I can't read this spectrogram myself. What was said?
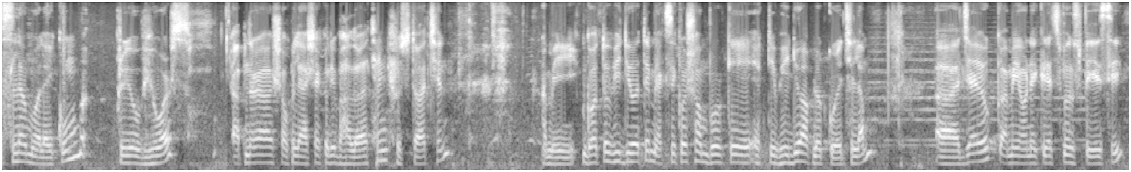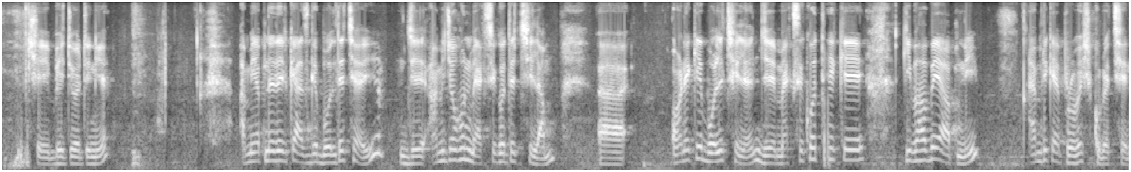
আসসালামু আলাইকুম প্রিয় ভিউয়ার্স আপনারা সকলে আশা করি ভালো আছেন, সুস্থ আছেন। আমি গত ভিডিওতে মেক্সিকো সম্পর্কে একটি ভিডিও আপলোড করেছিলাম। যাই হোক, আমি অনেক রেসপন্স পেয়েছি সেই ভিডিওটি নিয়ে। আমি আপনাদেরকে আজকে বলতে চাই যে, আমি যখন মেক্সিকোতে ছিলাম অনেকে বলেছিলেন যে মেক্সিকো থেকে কীভাবে আপনি আমেরিকায় প্রবেশ করেছেন?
